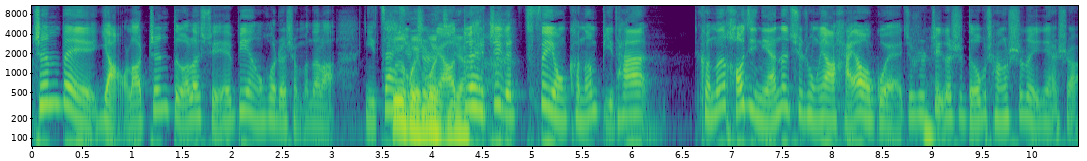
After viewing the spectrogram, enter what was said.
真被咬了，真得了血液病或者什么的了，你再去治疗，对这个费用可能比它。可能好几年的驱虫药还要贵，就是嗯这个是得不偿失的一件事儿。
